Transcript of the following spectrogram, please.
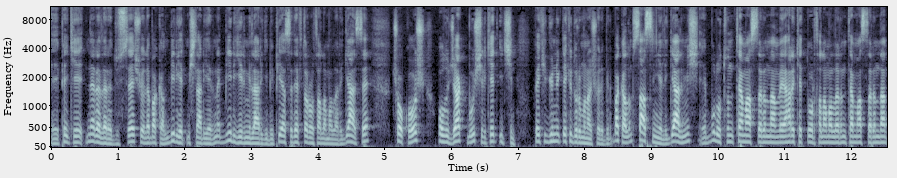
E, peki nerelere düşse şöyle bakalım 1.70'ler yerine 1.20'ler gibi piyasa defter ortalamaları gelse çok hoş olacak bu şirket için. Peki günlükteki durumuna şöyle bir bakalım. Sat sinyali gelmiş. E, bulutun temaslarından veya hareketli ortalamaların temaslarından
